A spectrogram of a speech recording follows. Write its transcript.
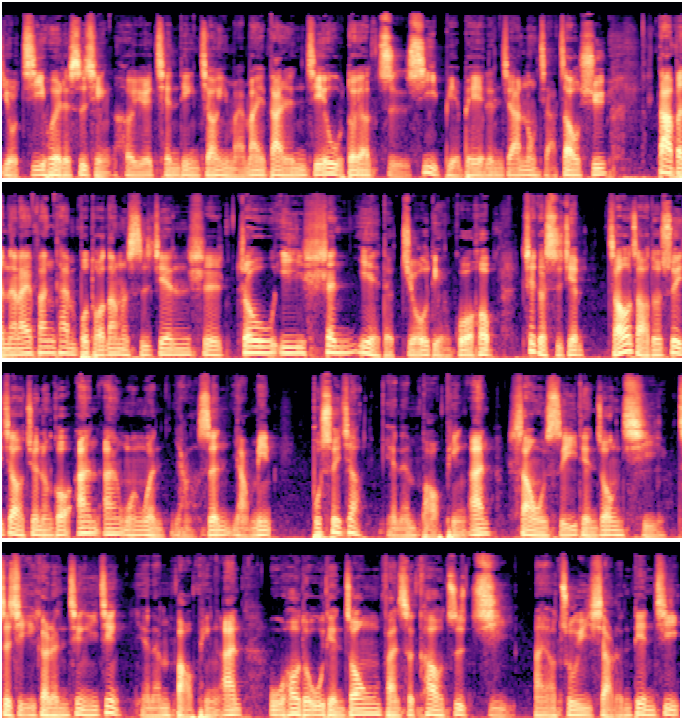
有机会的事情，合约签订、交易、买卖、待人接物，都要仔细，别被人家弄假造虚。大本的来翻看不妥当的时间是周一深夜的九点过后，这个时间早早的睡觉就能够安安稳稳养生养命，不睡觉也能保平安。上午十一点钟起，自己一个人静一静也能保平安。午后的五点钟，凡是靠自己。那要注意小人惦记，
